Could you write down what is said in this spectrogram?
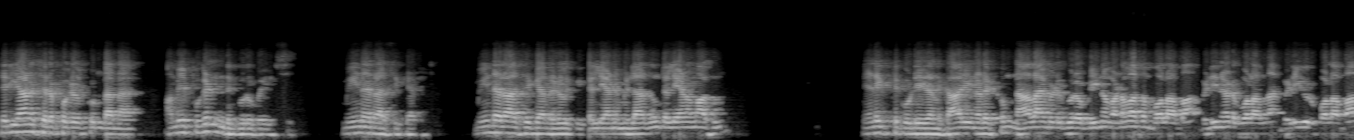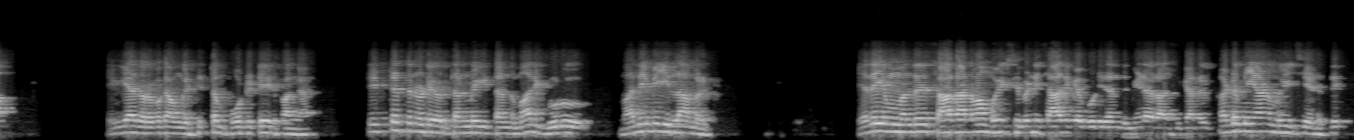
சரியான சிறப்புகளுக்கு உண்டான அமைப்புகள் இந்த குரு பயிற்சி. மீன ராசிக்காரர்கள் மீன ராசிக்காரர்களுக்கு கல்யாணம் இல்லாதும் கல்யாணமாகும். நினைக்கக்கூடியதான காரியம் நடக்கும். நாலாம் இடம் குரு அப்படின்னா வனவாசம் போலாமா? வெளிநாடு போகலாமா வெளியூர் போலாமா? எங்கேயாவது ஒரு பக்கம் அவங்க திட்டம் போட்டுட்டே இருப்பாங்க. திட்டத்தினுடைய ஒரு தன்மைக்கு தகுந்த மாதிரி குரு வலிமை இல்லாம இருக்கு. எதையும் வந்து சாதாரணமா முயற்சி பண்ணி சாதிக்கக்கூடிய அந்த மீனராசிக்காரர்கள் கடுமையான முயற்சி எடுத்து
